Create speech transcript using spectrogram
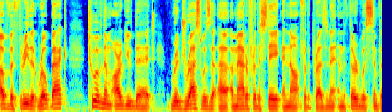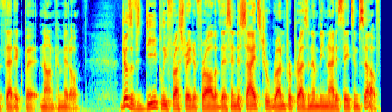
Of the three that wrote back, two of them argued that redress was a, a matter for the state and not for the president, and the third was sympathetic but non-committal. Joseph's deeply frustrated for all of this and decides to run for president of the United States himself.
